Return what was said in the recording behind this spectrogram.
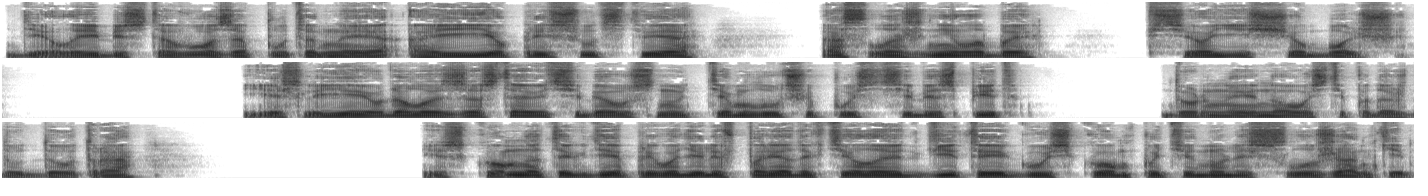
Дело и без того запутанное, а ее присутствие осложнило бы все еще больше. Если ей удалось заставить себя уснуть, тем лучше пусть себе спит. Дурные новости подождут до утра. Из комнаты, где приводили в порядок тело Эдгиты, гуськом потянулись служанки.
